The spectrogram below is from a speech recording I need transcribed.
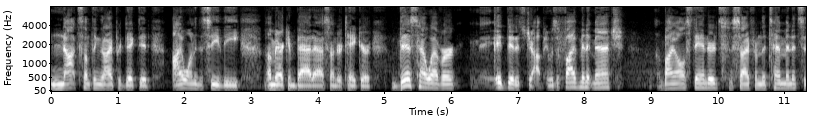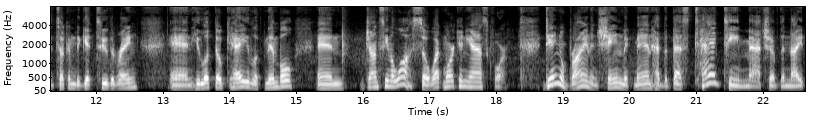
Not something that I predicted. I wanted to see the American Badass Undertaker. This, however, it did its job. It was a five minute match by all standards, aside from the 10 minutes it took him to get to the ring. And he looked okay, he looked nimble, and John Cena lost. So, what more can you ask for? Daniel Bryan and Shane McMahon had the best tag team match of the night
